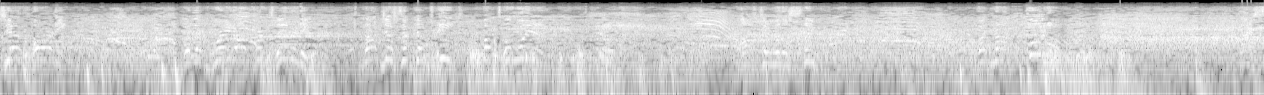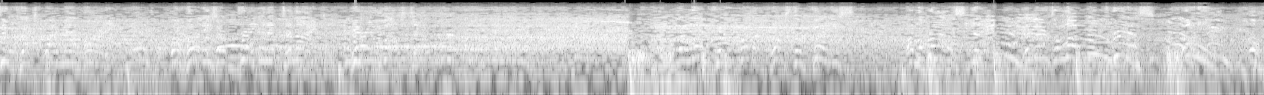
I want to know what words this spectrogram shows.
Jeff Hardy, with a great opportunity, not just to compete, but to win. Austin with a sleeper, but not boom! Nice suplex by Matt Hardy. The Hardys are bringing it tonight here in Boston. The left right across the face of the rattlesnake. And there's a lower press. Oh!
